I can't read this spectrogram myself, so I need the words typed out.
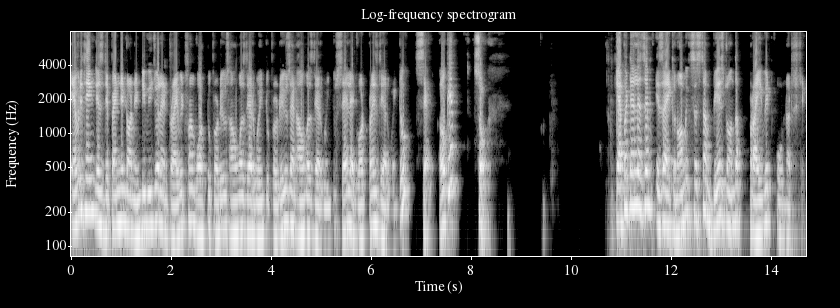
everything is dependent on individual and private firm what to produce how much they are going to produce and how much they are going to sell at what price they are going to sell. Okay? So capitalism is an economic system based on the private ownership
